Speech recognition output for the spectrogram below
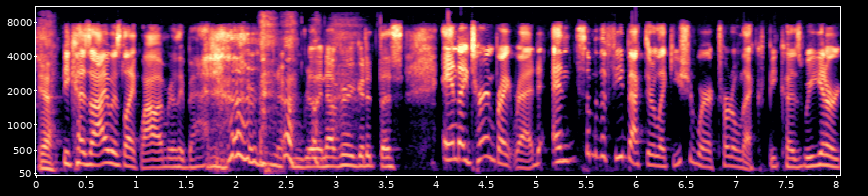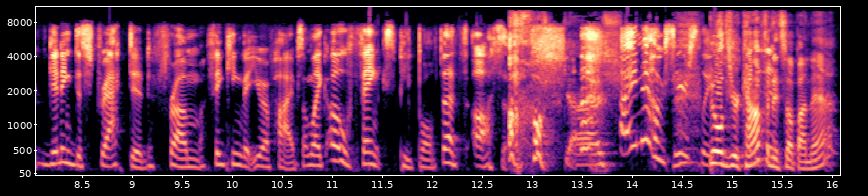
Yeah. because I was like, wow, I'm really bad. I'm really not very good at this. And I turned bright red. And some of the feedback, they're like, you should wear a turtleneck because we are getting distracted from thinking that you have hives. I'm like, oh, thanks, people. That's awesome. Oh gosh. I know, seriously. Build your confidence up on that.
